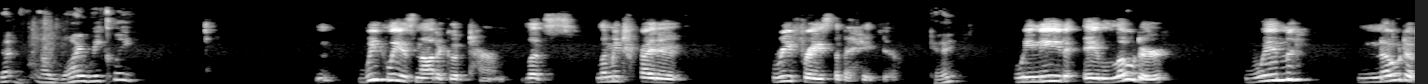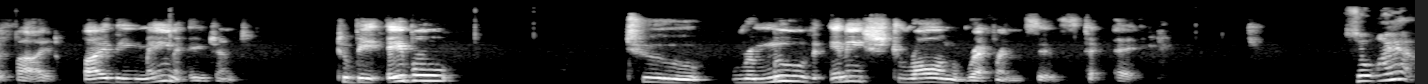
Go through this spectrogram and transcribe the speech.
that, uh, why weakly? Weakly is not a good term. Let's let me try to rephrase the behavior. Okay, We need a loader when notified by the main agent to be able to remove any strong references to A. so I, ha-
